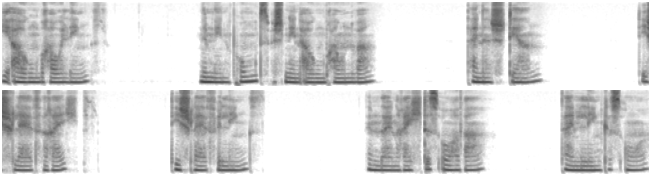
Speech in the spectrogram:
die Augenbraue links. Nimm den Punkt zwischen den Augenbrauen wahr, deine Stirn, die Schläfe rechts, die Schläfe links. Nimm dein rechtes Ohr wahr, dein linkes Ohr.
